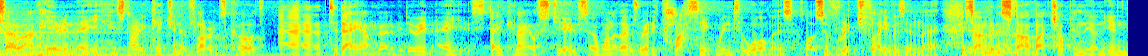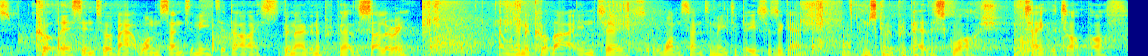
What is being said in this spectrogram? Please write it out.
So I'm here in the historic kitchen at Florence Court and today I'm going to be doing a steak and ale stew, so one of those really classic winter warmers, lots of rich flavours in there. So I'm going to start by chopping the onions, cut this into about one centimetre dice. We're now going to prepare the celery and we're going to cut that into sort of one centimetre pieces again. I'm just going to prepare the squash. Take the top off,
